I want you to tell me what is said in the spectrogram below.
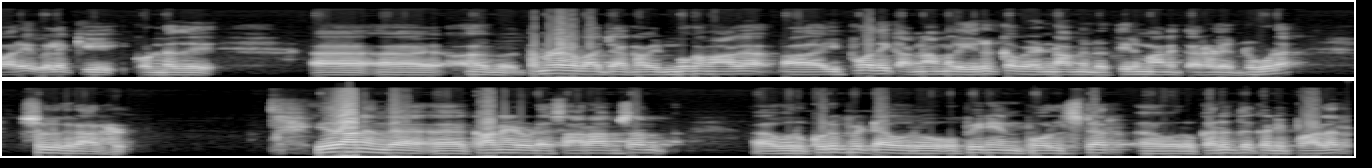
அவரை விலக்கி கொண்டது. ஆஹ் தமிழக பாஜகவின் முகமாக ஆஹ் இப்போதைக்கு அண்ணாமலை இருக்க வேண்டாம் என்று தீர்மானித்தார்கள் என்று கூட சொல்லுகிறார்கள். இதுதான் இந்த ஆஹ் சாராம்சம். ஒரு குறிப்பிட்ட ஒரு ஒப்பீனியன் போல்ஸ்டர் ஒரு கருத்து கணிப்பாளர்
